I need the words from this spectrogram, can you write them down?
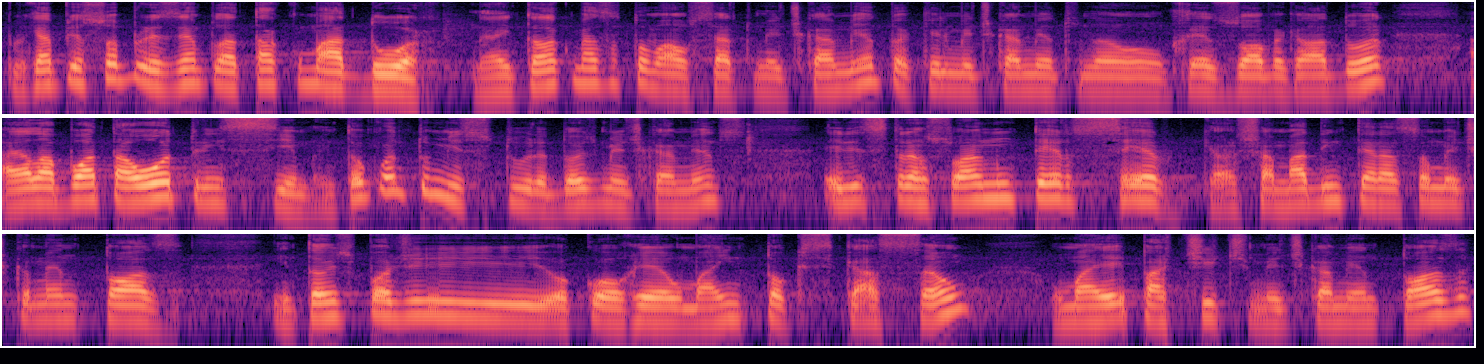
Porque a pessoa, por exemplo, ela está com uma dor, né? então ela começa a tomar um certo medicamento, aquele medicamento não resolve aquela dor, aí ela bota outro em cima. Então, quando tu mistura dois medicamentos, ele se transforma num terceiro, que é a chamada interação medicamentosa. Então, isso pode ocorrer uma intoxicação, uma hepatite medicamentosa,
